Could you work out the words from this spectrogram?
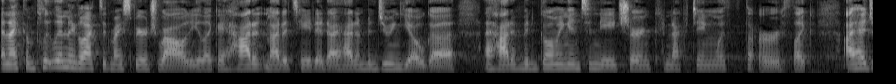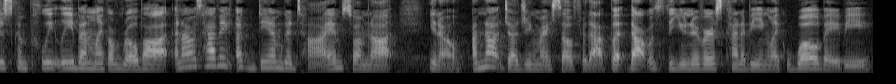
And I completely neglected my spirituality. Like, I hadn't meditated, I hadn't been doing yoga, I hadn't been going into nature and connecting with the earth. Like, I had just completely been like a robot, and I was having a damn good time. So, I'm not, you know, I'm not judging myself for that. But that was the universe kind of being like, whoa, baby,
